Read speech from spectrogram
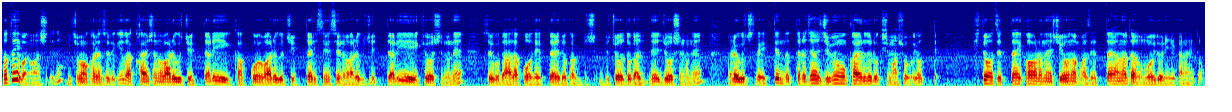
例えばの話でね、一番わかりやすいときは会社の悪口言ったり、学校の悪口言ったり、先生の悪口言ったり、教師のね、そういうことあだこうで言ったりとか、部長とかね、上司のね、悪口とか言ってんだったら、じゃあ自分を変える努力しましょうよって。人は絶対変わらないし、世の中は絶対あなたの思い通りにいかないと。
